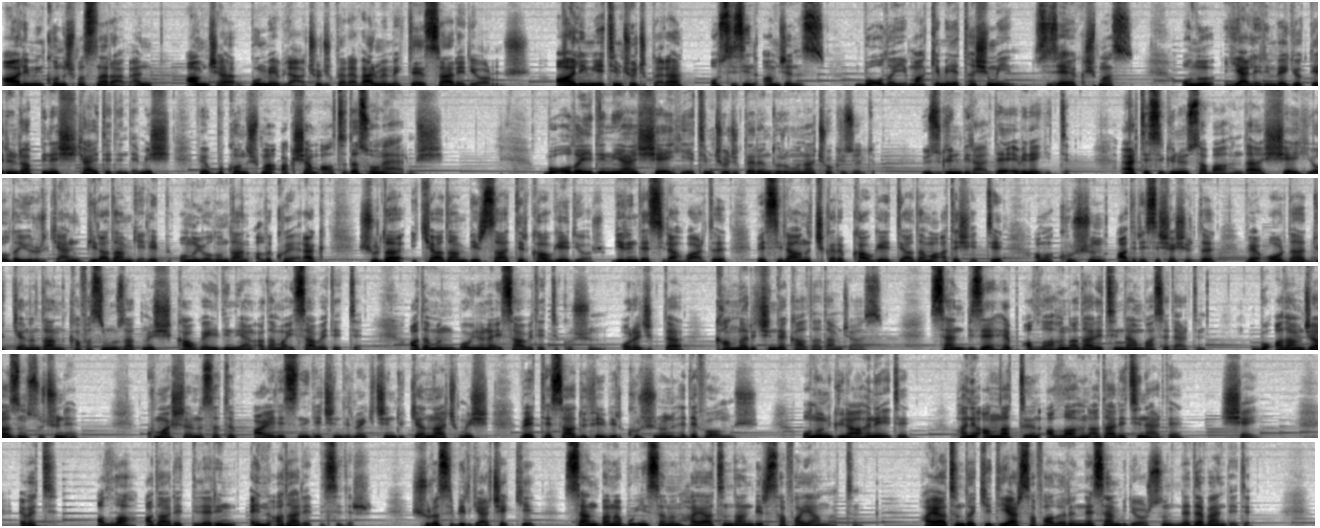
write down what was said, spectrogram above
Alimin konuşmasına rağmen amca bu meblağı çocuklara vermemekte ısrar ediyormuş. Alim yetim çocuklara o sizin amcanız. Bu olayı mahkemeye taşımayın, size yakışmaz. Onu yerlerin ve göklerin Rabbine şikayet edin demiş ve bu konuşma akşam 6'da sona ermiş. Bu olayı dinleyen şeyh yetim çocukların durumuna çok üzüldü. Üzgün bir halde evine gitti. Ertesi günün sabahında şeyh yolda yürürken bir adam gelip onu yolundan alıkoyarak şurada iki adam bir saattir kavga ediyor. Birinde silah vardı ve silahını çıkarıp kavga ettiği adama ateş etti ama kurşun adresi şaşırdı ve orada dükkanından kafasını uzatmış kavgayı dinleyen adama isabet etti. Adamın boynuna isabet etti kurşun. Oracıkta kanlar içinde kaldı adamcağız. Sen bize hep Allah'ın adaletinden bahsederdin. Bu adamcağızın suçu ne?'' Kumaşlarını satıp ailesini geçindirmek için dükkanını açmış ve tesadüfi bir kurşunun hedefi olmuş. Onun günahı neydi? Hani anlattığın Allah'ın adaleti nerede? Şey, evet Allah adaletlilerin en adaletlisidir. Şurası bir gerçek ki sen bana bu insanın hayatından bir safayı anlattın. Hayatındaki diğer safaları ne sen biliyorsun ne de ben dedi.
